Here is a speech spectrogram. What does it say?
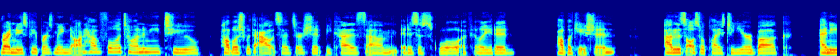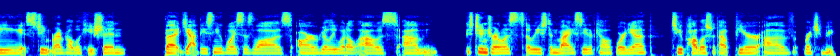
run newspapers may not have full autonomy to publish without censorship because um, it is a school affiliated publication. Um, this also applies to yearbook, any student run publication. But yeah, these new voices laws are really what allows um, student journalists, at least in my state of California, to publish without fear of retribu-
